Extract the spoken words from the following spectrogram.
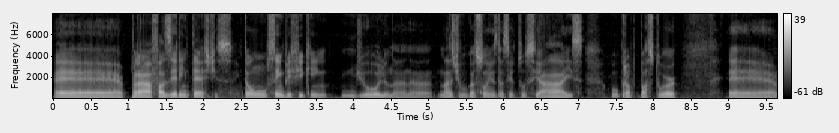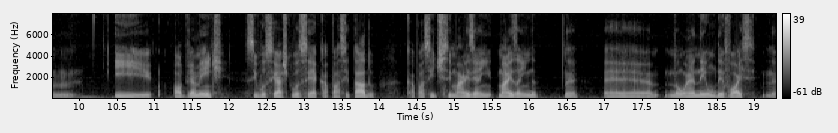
é, para fazerem testes. Então sempre fiquem de olho na, na, nas divulgações das redes sociais, o próprio pastor. É, e, obviamente, se você acha que você é capacitado, capacite-se mais, mais ainda, né? É, não é nenhum The Voice, né?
